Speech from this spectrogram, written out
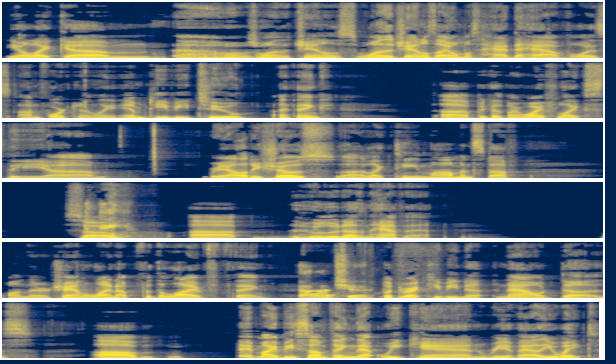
you know, like um, oh, what was one of the channels? One of the channels I almost had to have was unfortunately MTV2, I think, uh, because my wife likes the um, reality shows uh, like Teen Mom and stuff. So Okay. uh, Hulu doesn't have that on their channel lineup for the live thing Gotcha. but DirecTV now does. Um, it might be something that we can reevaluate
